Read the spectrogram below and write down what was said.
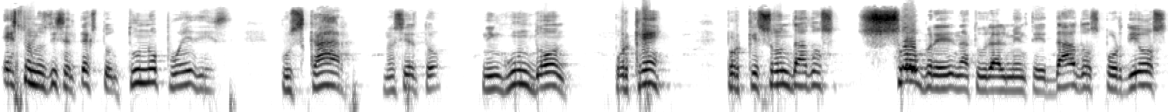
Esto nos dice el texto. Tú no puedes buscar, ¿no es cierto? Ningún don. ¿Por qué? porque son dados sobrenaturalmente, dados por Dios.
